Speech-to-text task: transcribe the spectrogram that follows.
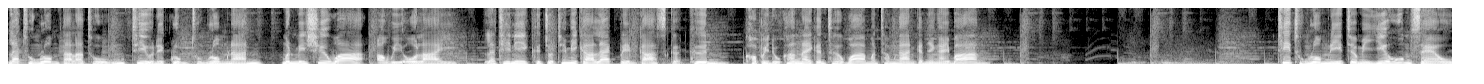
และถุงลมแต่ละถุงที่อยู่ในกลุ่มถุงลมนั้น มันมีชื่อว่า alveoli และที่นี่คือจุดที่มีการแลกเปลี่ยนก๊าซเกิดขึ้น เข้าไปดูข้างในกันเถอะว่ามันทำงานกันยังไงบ้าง ที่ถุงลมนี้จะมีเยื่อหุ้มเซลล์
